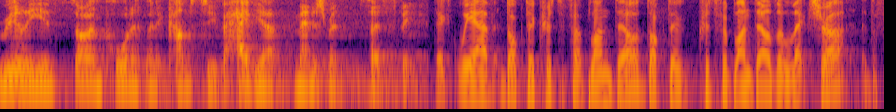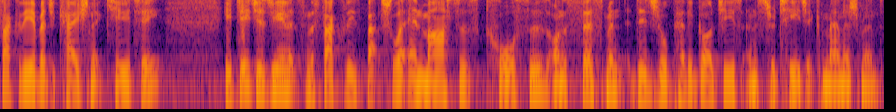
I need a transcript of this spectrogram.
really is so important when it comes to behaviour management, so to speak. Next, we have Dr. Christopher Blundell. Dr. Christopher Blundell is a lecturer at the Faculty of Education at QUT. He teaches units in the faculty's bachelor and master's courses on assessment, digital pedagogies, and strategic management.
